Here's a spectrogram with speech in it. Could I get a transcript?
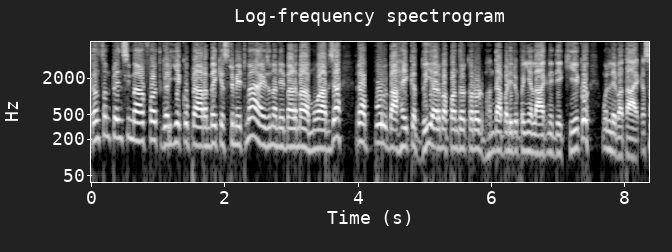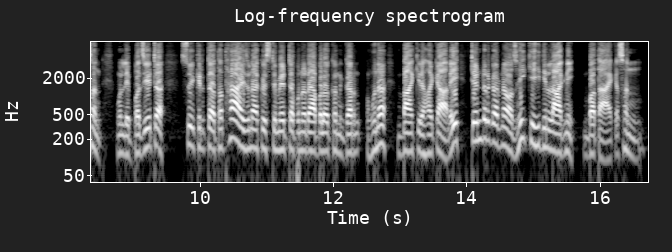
कन्सल्टेन्सी मार्फत गरिएको प्रारम्भिक एस्टिमेटमा आयोजना निर्माणमा मुआवजा र पुल बाहेक दुई अर्ब पन्ध्र करोड़ भन्दा बढ़ी रूपियाँ लाग्ने देखिएको उनले बताएका छन्। उनले बजेट स्वीकृत तथा आयोजनाको एस्टिमेट पुनरावलोकन हुन बाँकी रहेकाले टेण्डर गर्न अझै केही दिन लाग्ने बताएका छन्।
